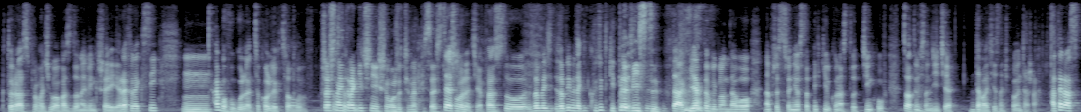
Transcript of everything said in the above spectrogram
która sprowadziła Was do największej refleksji, mm, albo w ogóle cokolwiek, co... Też ostatni- najtragiczniejszy możecie napisać. też możecie. Po prostu zrobić, zrobimy taki króciutki test. Plebiscyt. Tak, jak to wyglądało na przestrzeni ostatnich kilkunastu odcinków. Co o tym sądzicie? Dawajcie znać w komentarzach. A teraz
